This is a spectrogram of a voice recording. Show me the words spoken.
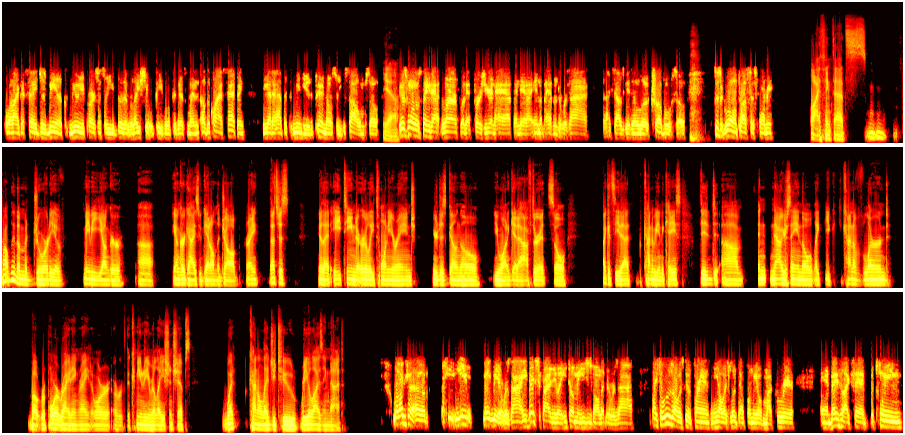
or like I say, just being a community person so you build a relationship with people. Because when other crimes happen, you got to have the community to depend on so you can solve them. So yeah, it was one of those things I learned for that first year and a half, and then I ended up having to resign. Like I was getting in a little trouble, so just a growing process for me. Well, I think that's probably the majority of maybe younger uh, younger guys who get on the job, right? That's just you know that 18 to early 20 range. You're just gung ho. You want to get after it. So I could see that kind of being the case. Did um, and now you're saying though, like you, you kind of learned about report writing, right, or or the community relationships. What kind of led you to realizing that? Well, said, uh, he, he made me resign. He basically me. He told me he's just gonna let me resign. Like I said, we was always good friends, and he always looked out for me over my career. And basically, like I said, between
